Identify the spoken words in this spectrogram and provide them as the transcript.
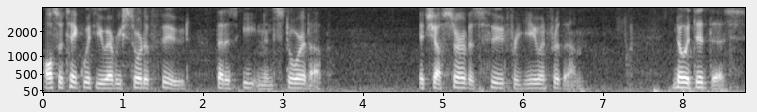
Also take with you every sort of food that is eaten and store it up. It shall serve as food for you and for them. Noah did this.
